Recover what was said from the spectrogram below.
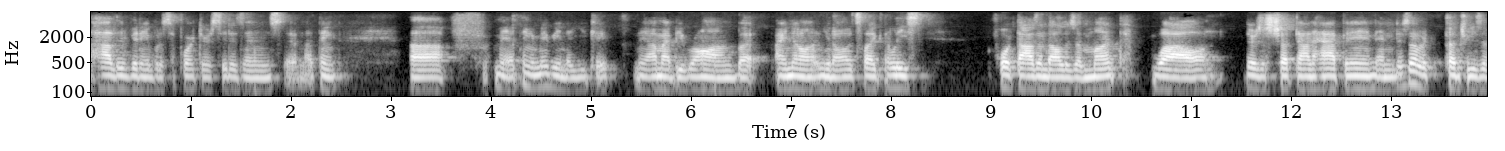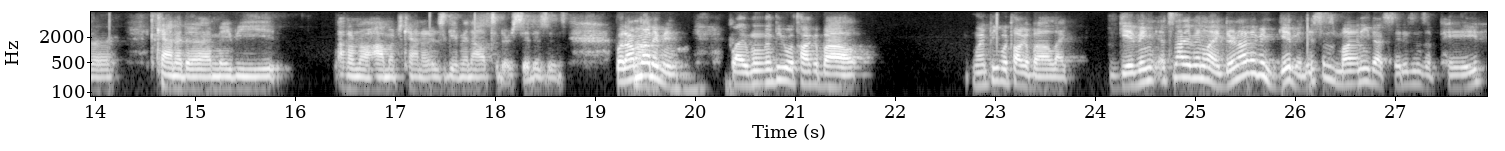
how they've been able to support their citizens, and I think uh, I mean I think maybe in the UK, I, mean, I might be wrong, but I know you know it's like at least four thousand dollars a month while there's a shutdown happening, and there's other countries that are Canada, maybe I don't know how much Canada is giving out to their citizens, but I'm not even like when people talk about when people talk about like giving. It's not even like they're not even giving. This is money that citizens have paid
